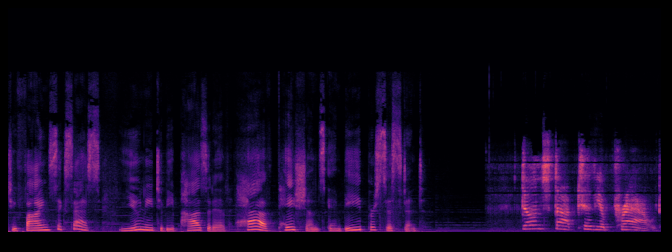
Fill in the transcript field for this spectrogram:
To find success, you need to be positive, have patience, and be persistent. Don't stop till you're proud.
